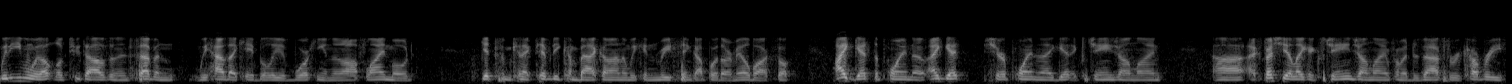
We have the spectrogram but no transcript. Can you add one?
with even with Outlook 2007, we have that capability of working in an offline mode, get some connectivity come back on, and we can resync up with our mailbox. So I get the point. Of, I get SharePoint and I get Exchange Online. Uh, especially I like Exchange Online from a disaster recovery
